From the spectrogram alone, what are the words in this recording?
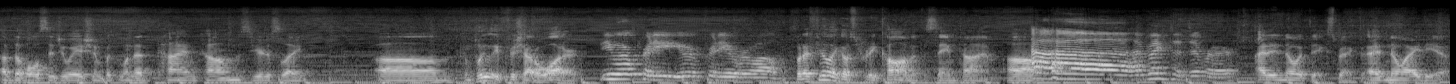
of the whole situation, but when that time comes, you're just like um, completely fish out of water. You were pretty, you were pretty overwhelmed. But I feel like I was pretty calm at the same time. Um, uh, I beg to differ. I didn't know what to expect. I had no idea.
